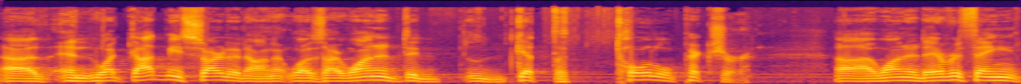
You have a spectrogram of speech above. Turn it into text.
uh, and what got me started on it was I wanted to get the total picture. Uh, I wanted everything,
